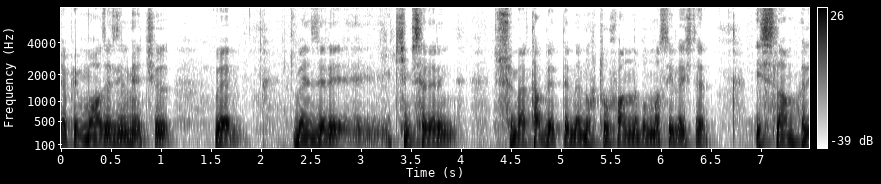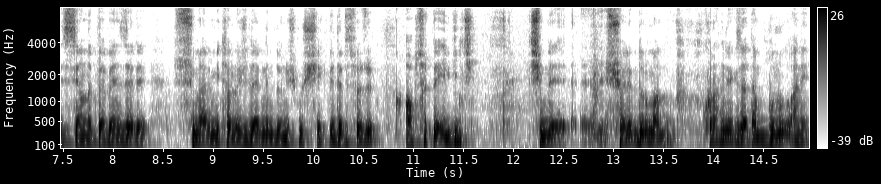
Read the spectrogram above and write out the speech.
yapayım. Muazzez İlmi Çığ ve benzeri e, kimselerin Sümer tabletlerinde Nuh tufanını bulmasıyla işte İslam, Hristiyanlık ve benzeri Sümer mitolojilerinin dönüşmüş şeklidir sözü absürt ve ilginç. Şimdi e, şöyle bir durum var. Kur'an diyor ki zaten bunu hani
